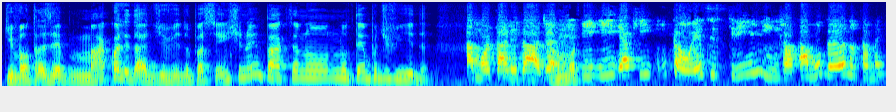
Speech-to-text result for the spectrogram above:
que vão trazer má qualidade de vida do paciente e não impacta no, no tempo de vida. A mortalidade. É. A mor... e, e, aqui, então, esse screening já está mudando também.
